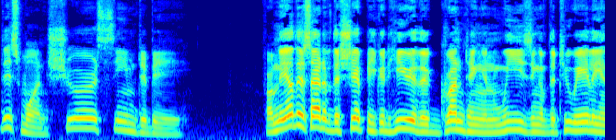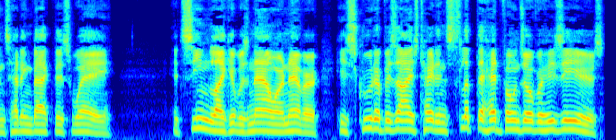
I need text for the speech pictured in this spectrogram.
This one sure seemed to be. From the other side of the ship, he could hear the grunting and wheezing of the two aliens heading back this way. It seemed like it was now or never. He screwed up his eyes tight and slipped the headphones over his ears.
